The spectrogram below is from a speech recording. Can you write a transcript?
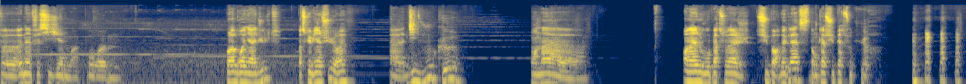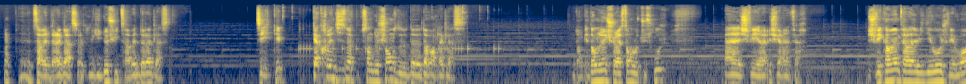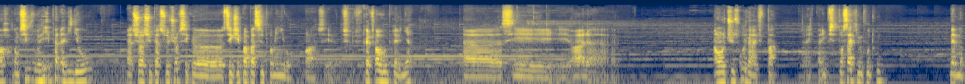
Euh, Sigienne, moi. Pour... euh, Pour la brogne adulte. Parce que, bien sûr, hein, euh, dites-vous que... On a... on a un nouveau personnage support de glace, donc la super structure. ça va être de la glace, je vous dis de suite, ça va être de la glace. C'est 99% de de- d'avoir de, la glace. Donc étant donné que je suis resté en Lotus Rouge, euh, je, vais, je vais rien faire. Je vais quand même faire la vidéo, je vais voir. Donc si vous ne voyez pas la vidéo euh, sur la superstructure, c'est que c'est que j'ai pas passé le premier niveau. Voilà, c'est- je préfère vous prévenir. Euh, c'est voilà, en Lotus Rouge, j'arrive pas. J'arrive pas. C'est pour ça qu'il me faut tout. Mais bon.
